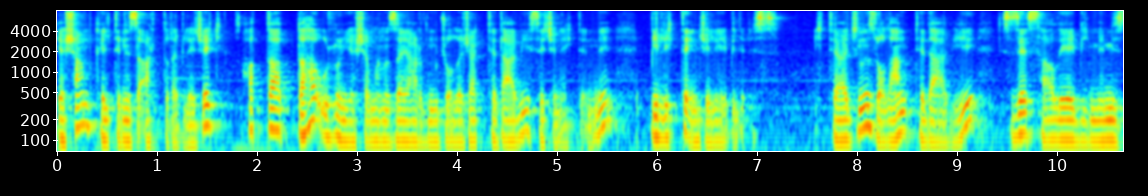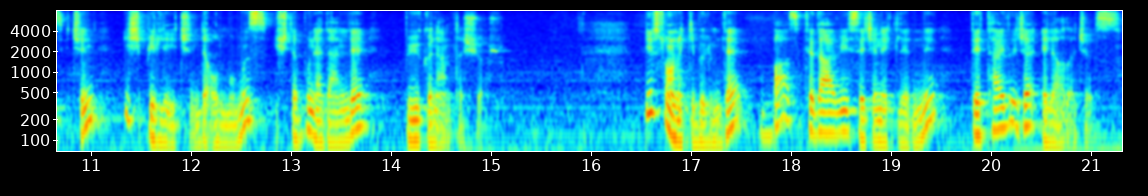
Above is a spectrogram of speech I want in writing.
Yaşam kalitenizi arttırabilecek, hatta daha uzun yaşamanıza yardımcı olacak tedavi seçeneklerini birlikte inceleyebiliriz. İhtiyacınız olan tedaviyi size sağlayabilmemiz için işbirliği içinde olmamız işte bu nedenle büyük önem taşıyor. Bir sonraki bölümde bazı tedavi seçeneklerini detaylıca ele alacağız.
